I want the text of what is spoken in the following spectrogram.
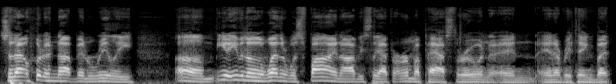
so that would have not been really um, you know, even though the weather was fine, obviously after Irma passed through and, and, and everything, but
